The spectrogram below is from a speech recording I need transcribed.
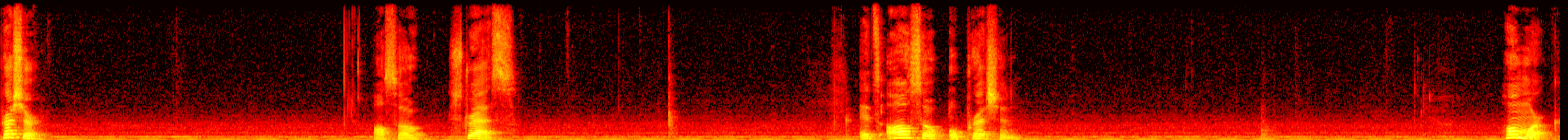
Pressure. Also, stress. It's also oppression. Homework.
